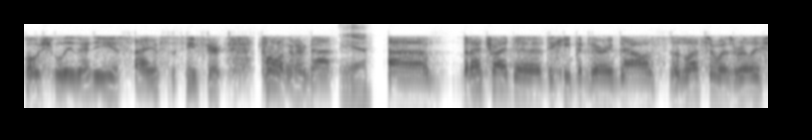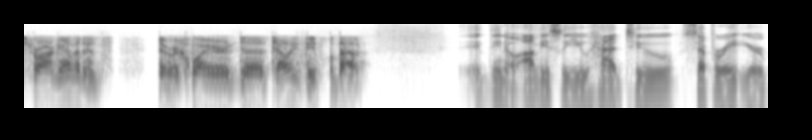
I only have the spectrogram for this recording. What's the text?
emotionally, and then you use science to see if you're full of it or not. Yeah. Um, but I tried to to keep it very balanced, unless there was really strong evidence that required uh, telling people about. It- you know, obviously you had to separate your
